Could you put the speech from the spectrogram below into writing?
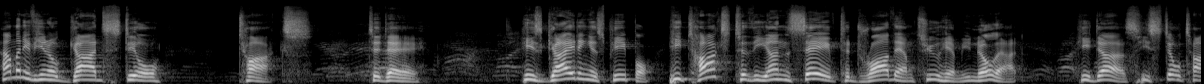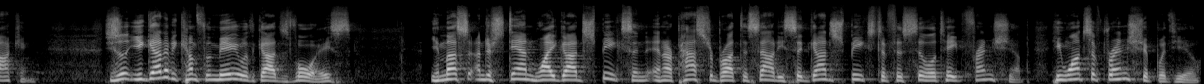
How many of you know God still talks today? He's guiding his people. He talks to the unsaved to draw them to him. You know that. He does. He's still talking. So you got to become familiar with God's voice you must understand why God speaks. And, and our pastor brought this out. He said, God speaks to facilitate friendship. He wants a friendship with you.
